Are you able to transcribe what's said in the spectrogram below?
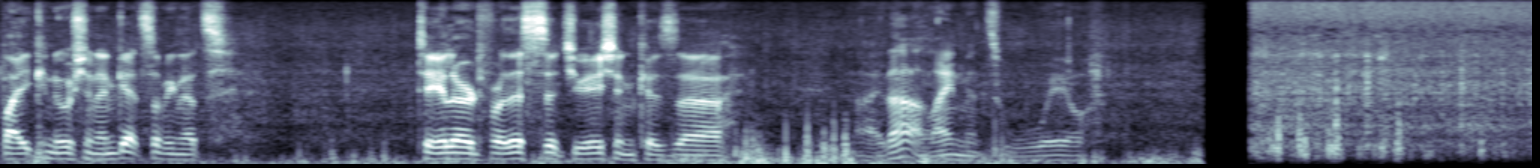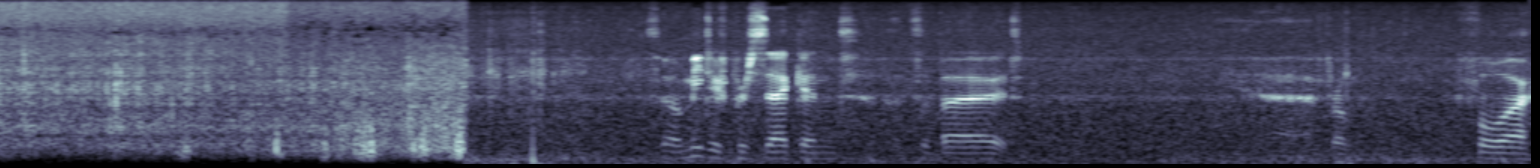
bike notion and get something that's tailored for this situation because uh, that alignment's way off. So meters per second, it's about yeah, from four,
